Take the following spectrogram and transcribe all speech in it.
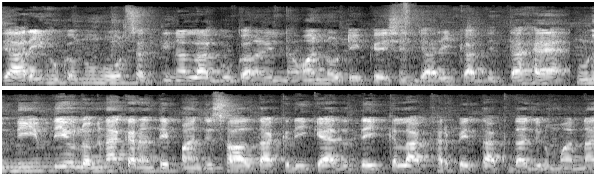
ਜਾਰੀ ਹੁਕਮ ਨੂੰ ਹੋਰ ਸਖਤੀ ਨਾਲ ਲਾਗੂ ਕਰਨ ਲਈ ਨਵਾਂ ਨੋਟੀਫਿਕੇਸ਼ਨ ਜਾਰੀ ਕਰ ਦਿੱਤਾ ਹੈ। ਹੁਣ ਨਿਯਮ ਦੀ ਉਲੰਘਣਾ ਕਰਨ ਤੇ 5 ਸਾਲ ਤੱਕ ਦੀ ਕੈਦ ਤੇ 1 ਲੱਖ ਰੁਪਏ ਤੱਕ ਦਾ ਜੁਰਮਾਨਾ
